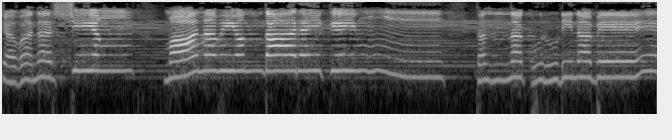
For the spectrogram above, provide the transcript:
ಚವನರ್ಷಿಯಂ ಮಾನವಿಯೊಂದಾರೈಕೆಯಂ ತನ್ನ ಕುರುಡಿನ ಬೇನೆಯಂ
